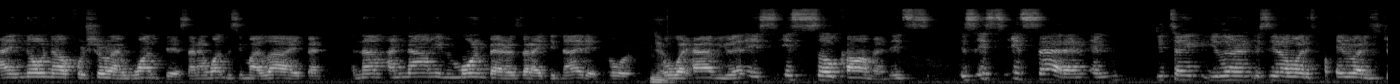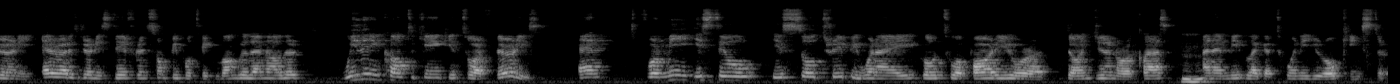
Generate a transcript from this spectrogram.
I know now for sure I want this, and I want this in my life, and and now and now I'm even more embarrassed that I denied it or Yeah. or what have you. And it's it's so common. It's it's it's, it's sad, and and you take you learn. It's you know what? It's everybody's journey. Everybody's journey is different. Some people take longer than others. We didn't come to kink into our thirties, and for me, it still is so trippy when I go to a party or a dungeon or a class Mhm. and I meet like a 20 year old Kinkster.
